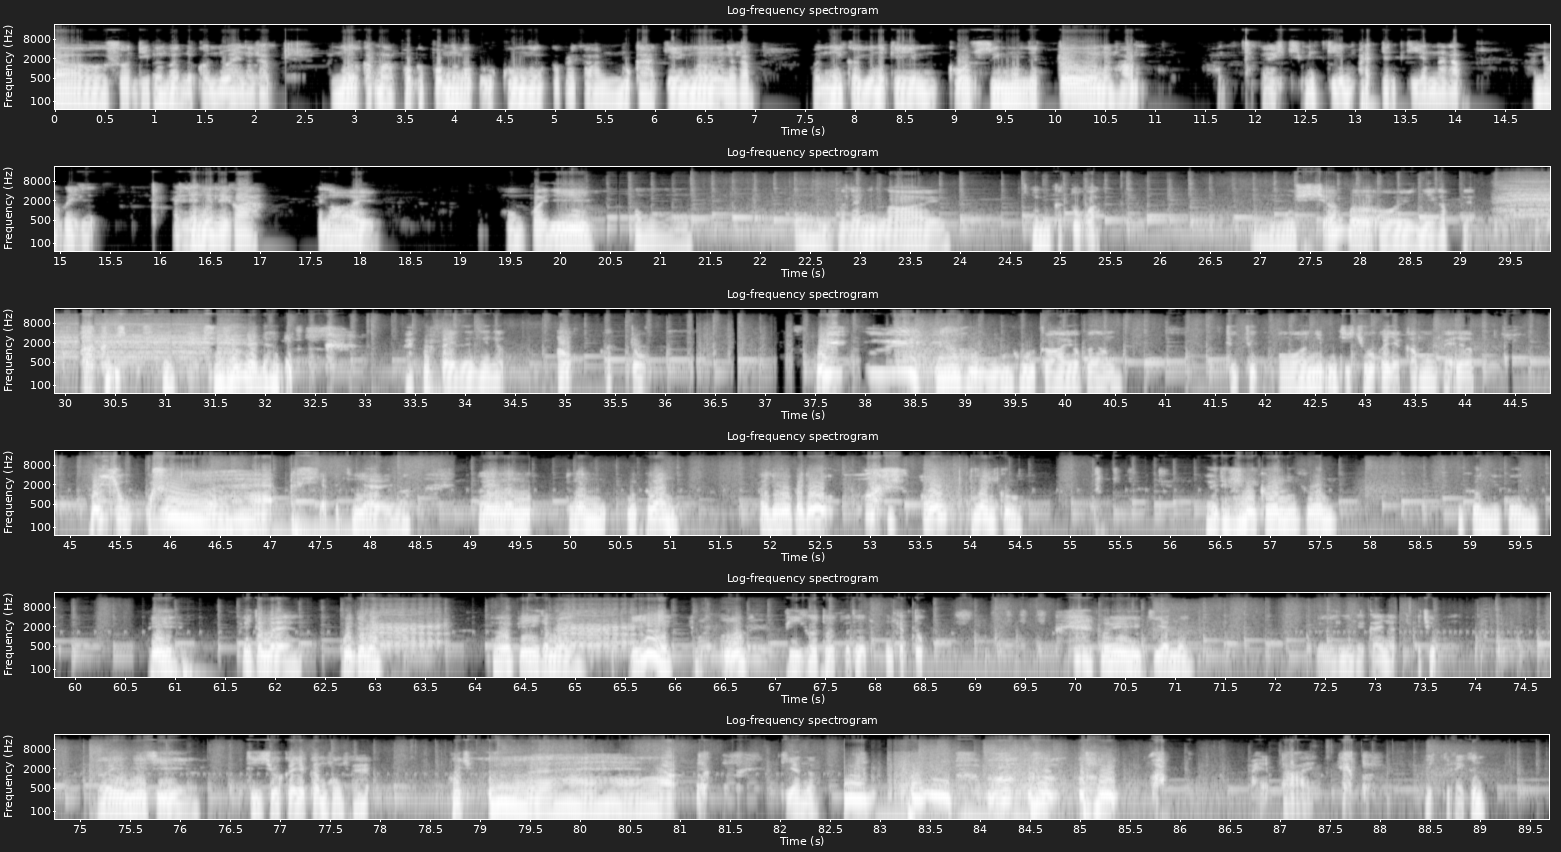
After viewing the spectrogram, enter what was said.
แล้วสวัสดีเพื่อนๆทุกคนด้วยนะครับวันนี้กลับมาพบกับผมนะครับลูกคุงนะครับกับรายการลูก้าเกมเมอร์นะครับ วันนี้ก็อยู่ในเกม Ghost Simulator นะครับเอ้ยเป็นเกมแพะยันเกียนนะครับเราไปไปเล่นกันเลยดีกว่า ไปเลยโอ้ไปดีโอ้โอ้ไปเล่นกันเลยนี่มันกระตุกอะโอ้เชื่อโอ้ยนี่ครับแพะ เสียงดังไปเลยเนี่ยเนะเอากระตุกอุ้ยอุ้ยหูหูร้ายก็กำลังจุดจุดๆอ๋อ นี่เป็นที่ชูกายกรรมของแพะนะครับเฮ้ยชูเฮ้ยเสียเป็นที่อะไรวะเฮ้ยตรงนั้นตรงนั้นมีเพื่อน ไปดูไปดูโอ้เพื่อนกูเฮ้ยตรงนี้มีคนมีคนมีคนมีคน พี่ พี่ทำไมพูดได้ไหมเฮ้ยพี่ทำไมพี่อู้พี่ขอโทษขอโทษมันกระตุกเฮ้ยเกรียนว่ะเฮ้ยนี่ไกลๆนะไอ้ชุบเฮ้ยนี่ที่ที่โชว์กายกรรมของแพะเฮ้ยเออเกรียนว่ะแพะตายเฮ้ยเกิดอะไรขึ้น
